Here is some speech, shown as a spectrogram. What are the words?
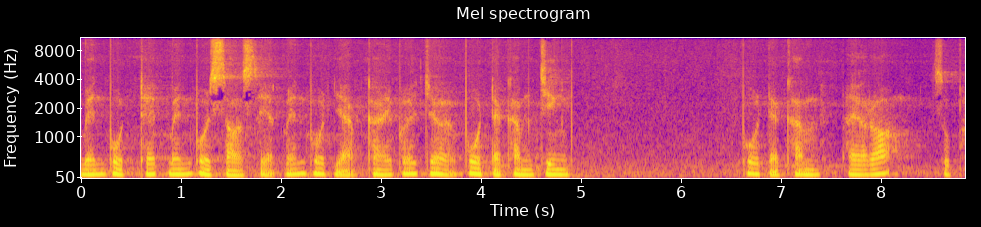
เว้นพูดเท็จ เว้นพูดส่อเสียด เว้นพูดหยาบคายเพ้อเจ้อพูดแต่คำจริง พูดแต่คำไพเราะสุภ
